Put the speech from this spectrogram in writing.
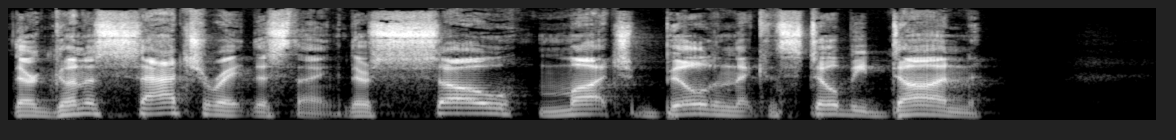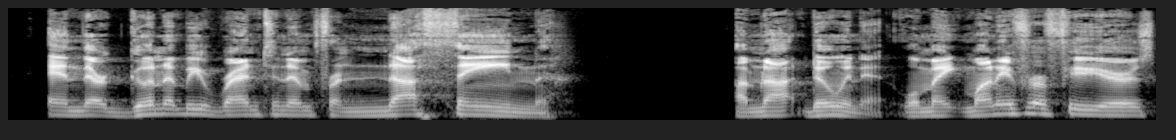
They're going to saturate this thing. There's so much building that can still be done. And they're going to be renting them for nothing. I'm not doing it. We'll make money for a few years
